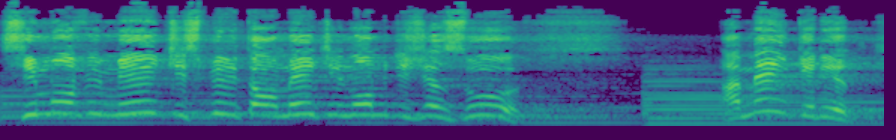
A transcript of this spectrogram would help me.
Se movimente espiritualmente em nome de Jesus. Amém, queridos?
